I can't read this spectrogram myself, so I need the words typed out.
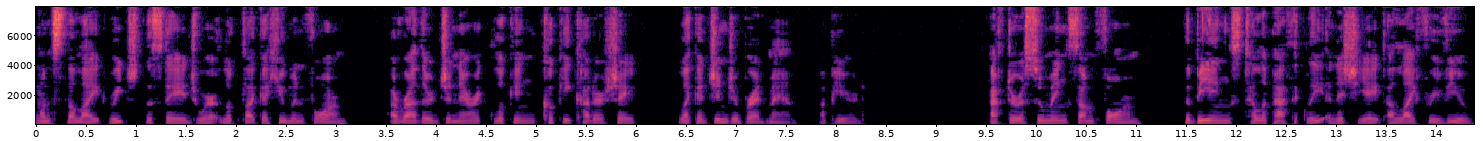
Once the light reached the stage where it looked like a human form, a rather generic-looking cookie-cutter shape, like a gingerbread man, appeared. After assuming some form, the beings telepathically initiate a life review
